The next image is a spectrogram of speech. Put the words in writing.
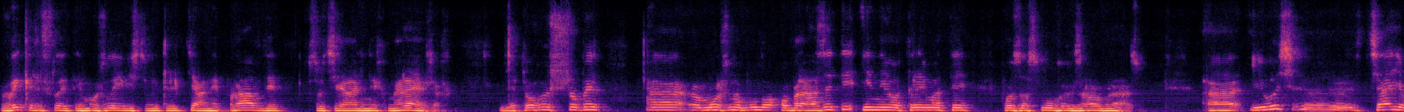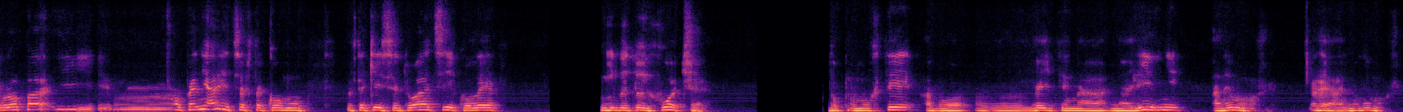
викреслити можливість викриття неправди в соціальних мережах для того, щоб е, можна було образити і не отримати по заслугах за образу. І ось е, ця Європа і опиняється в такому в такій ситуації, коли нібито й хоче допомогти або е, вийти на, на рівні, а не може. Реально не може.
